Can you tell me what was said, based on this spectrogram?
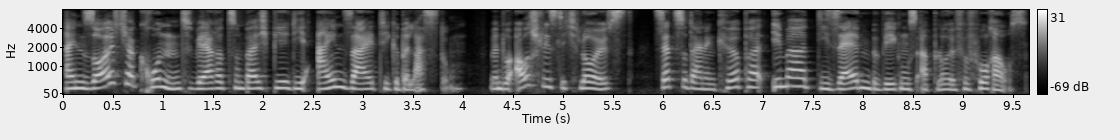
Ein solcher Grund wäre zum Beispiel die einseitige Belastung. Wenn du ausschließlich läufst, setzt du deinen Körper immer dieselben Bewegungsabläufe voraus.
